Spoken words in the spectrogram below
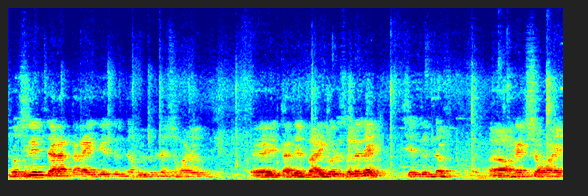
মুসলিম যারা, তারা ঈদের জন্য বিভিন্ন সময় তাদের বাড়িঘর চলে যায়। সেই জন্য অনেক সময়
